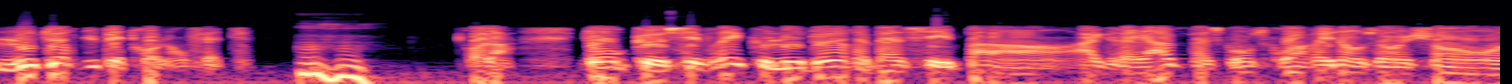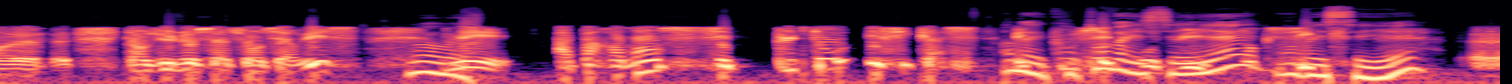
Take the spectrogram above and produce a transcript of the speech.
l'odeur du pétrole, en fait. Mhm. Voilà. Donc euh, c'est vrai que l'odeur, eh ben c'est pas agréable parce qu'on se croirait dans un champ, euh, dans une station-service. Mais apparemment c'est plutôt efficace. Ah bah, écoute, on va essayer. on va essayer. Euh,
